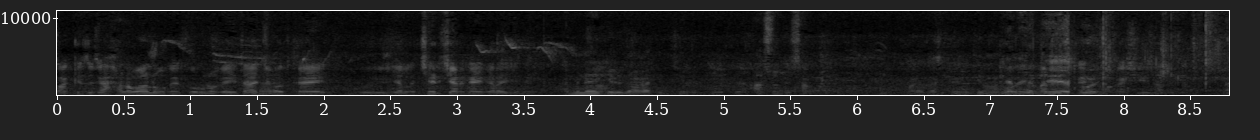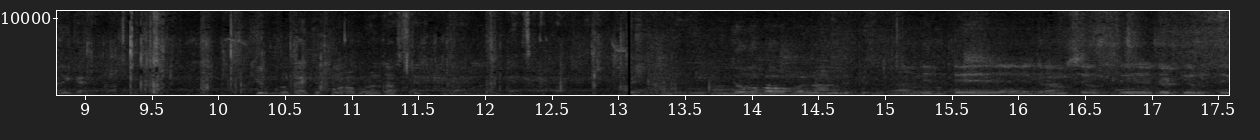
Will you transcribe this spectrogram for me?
बाकीचं काय हलवा लोक करू नका. इथं अजिबात काय ह्याला छेडछाड काय करायची नाही. आम्ही नाही केली जागा त्यांची असू दे सांगतो. किरकोळ काय ते पोरापर्यंत असतील आणि ते ग्रामसेवक ते ड्युटीवर होते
